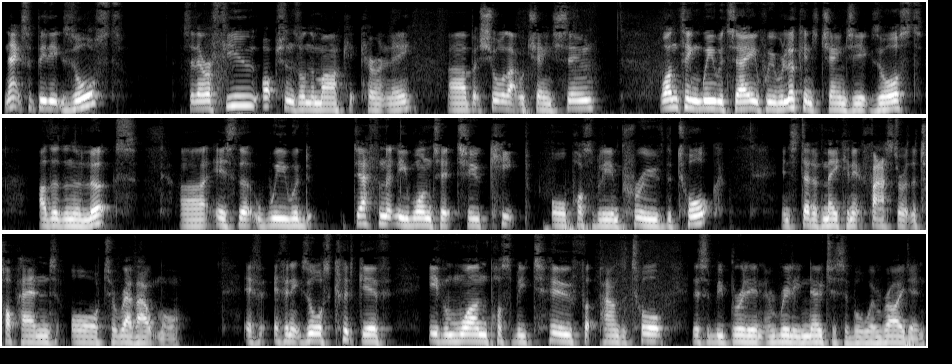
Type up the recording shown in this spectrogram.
Next would be the exhaust. So there are a few options on the market currently, uh, but sure that will change soon. One thing we would say if we were looking to change the exhaust, other than the looks, uh, is that we would definitely want it to keep or possibly improve the torque instead of making it faster at the top end or to rev out more. If, if an exhaust could give even one, possibly two foot-pounds of torque, this would be brilliant and really noticeable when riding.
